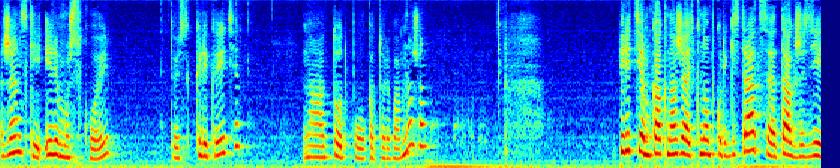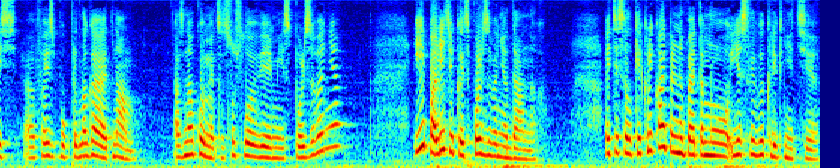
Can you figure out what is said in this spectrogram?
женский или мужской, то есть кликаете на тот пол, который вам нужен. Перед тем, как нажать кнопку регистрация, также здесь э, Facebook предлагает нам ознакомиться с условиями использования и политикой использования данных. Эти ссылки кликабельны, поэтому если вы кликнете,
